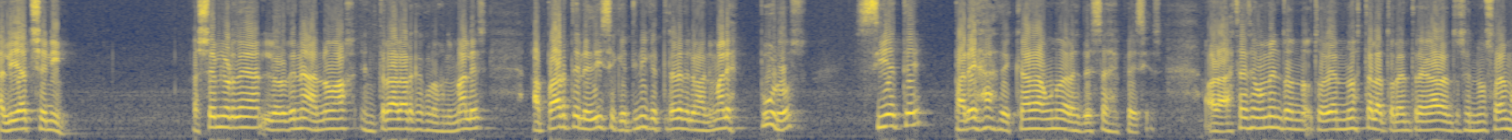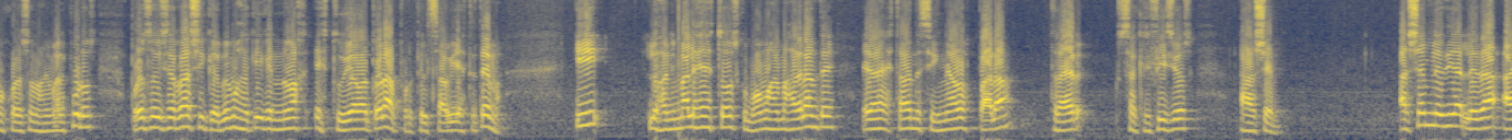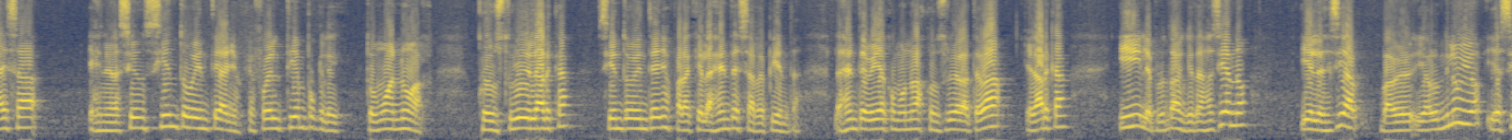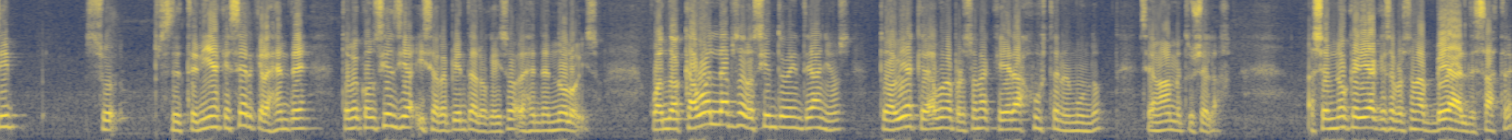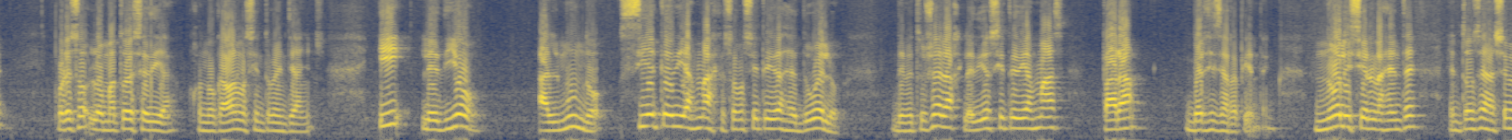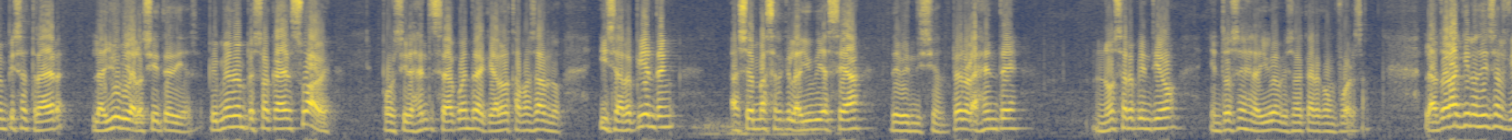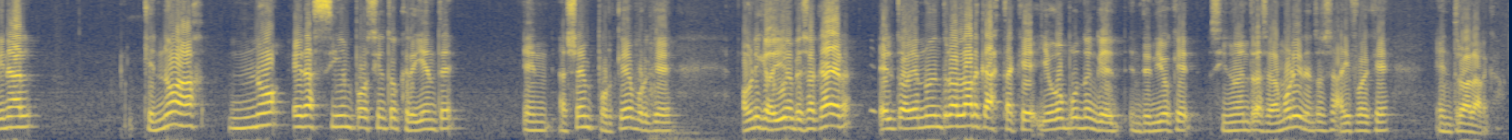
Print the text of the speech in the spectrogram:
Aliat Sheni. Hashem le ordena, le ordena a Noah entrar al arca con los animales. Aparte le dice que tiene que traer de los animales puros siete parejas de cada una de, esas especies. Ahora, hasta ese momento todavía no está la Torah entregada, entonces no sabemos cuáles son los animales puros. Por eso dice Rashi que vemos aquí que Noah estudiaba Torah, porque él sabía este tema. Y los animales estos, como vamos a ver más adelante, estaban designados para traer sacrificios a Hashem. Hashem le, le da a esa generación 120 años, que fue el tiempo que le tomó a Noah construir el arca, 120 años para que la gente se arrepienta. La gente veía cómo Noah construía la teba, el arca, y le preguntaban qué estás haciendo, y él les decía, va a haber un diluvio, y así se tenía que ser que la gente tome conciencia y se arrepienta de lo que hizo, la gente no lo hizo. Cuando acabó el lapso de los 120 años, todavía quedaba una persona que era justa en el mundo, se llamaba Metushelach. Hashem no quería que esa persona vea el desastre, por eso lo mató ese día, cuando acabaron los 120 años. Y le dio al mundo siete días más, que son los siete días de duelo de Metushelach, le dio siete días más para ver si se arrepienten. No lo hicieron la gente, entonces Hashem empieza a traer la lluvia a los siete días. Primero empezó a caer suave, por si la gente se da cuenta de que algo está pasando y se arrepienten, Hashem va a hacer que la lluvia sea de bendición. Pero la gente no se arrepintió entonces la lluvia empezó a caer con fuerza. La Torah aquí nos dice al final que Noah no era 100% creyente en Hashem. ¿Por qué? Porque aún que la lluvia empezó a caer, él todavía no entró al arca hasta que llegó un punto en que entendió que si no entra se va a morir. Entonces ahí fue que entró al arca.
